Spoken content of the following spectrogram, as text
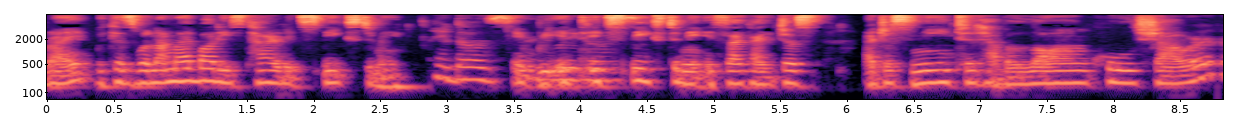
right? Because when my body's tired, it speaks to me. It does. It really it, it does. speaks to me. It's like I just I just need to have a long, cool shower,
